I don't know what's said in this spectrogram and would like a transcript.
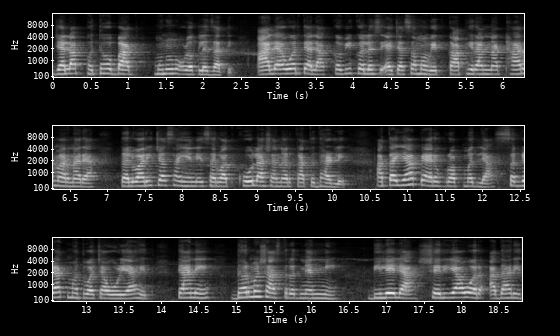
ज्याला फतहबाद म्हणून ओळखलं जाते. आल्यावर त्याला कवी कलस याच्या समवेत काफिरांना ठार मारणाऱ्या तलवारीच्या साह्याने सर्वात खोल अशा नरकात धाडले. आता या पॅरोग्राफमधल्या सगळ्यात महत्त्वाच्या ओळी आहेत. त्याने धर्मशास्त्रज्ञांनी दिलेल्या शरियावर आधारित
